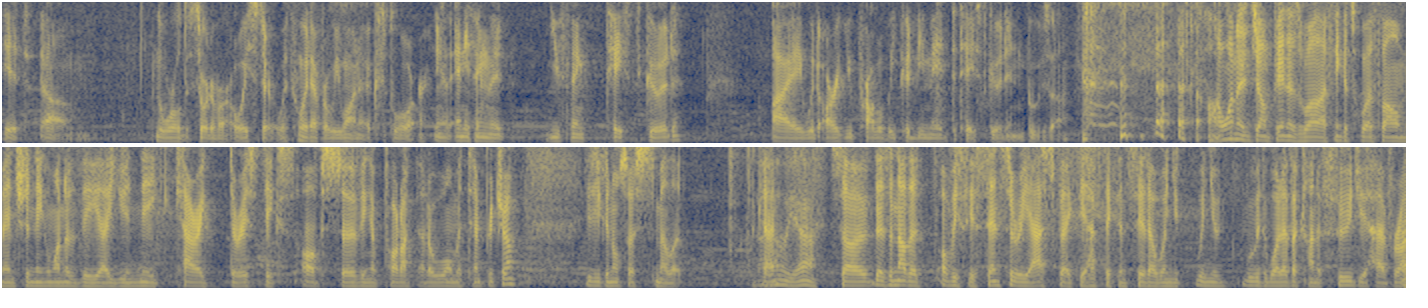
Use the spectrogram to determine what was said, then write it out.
it um, the world is sort of our oyster with whatever we want to explore. You know, anything that you think tastes good, I would argue probably could be made to taste good in booza. I want to jump in as well. I think it's worthwhile mentioning one of the uh, unique characteristics of serving a product at a warmer temperature is you can also smell it. Okay. Oh, yeah. So there's another, obviously, a sensory aspect you have to consider when you when you with whatever kind of food you have, right?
